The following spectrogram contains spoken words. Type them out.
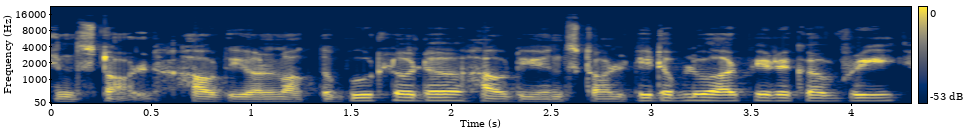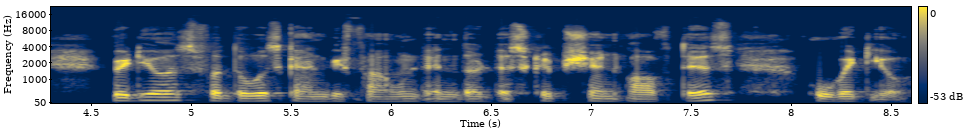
installed. How do you unlock the bootloader? How do you install TWRP recovery? Videos for those can be found in the description of this video.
